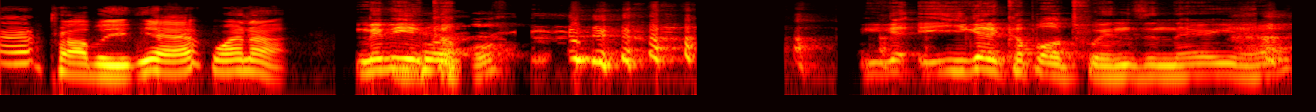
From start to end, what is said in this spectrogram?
Eh, probably, yeah. Why not? maybe a couple. You get you get a couple of twins in there, you know.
